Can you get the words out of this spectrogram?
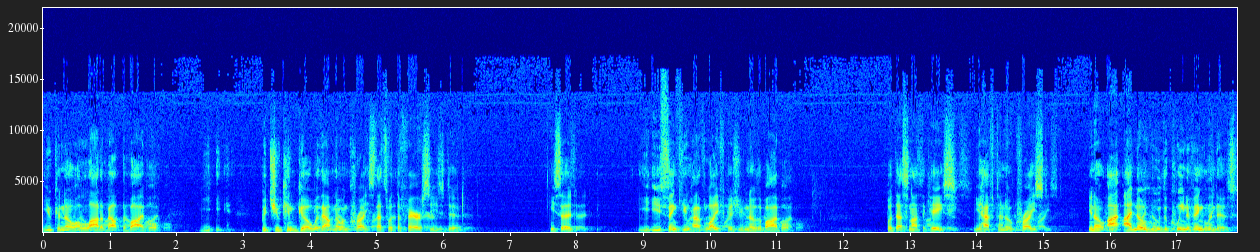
you can know a lot about the Bible, but you can go without knowing Christ. That's what the Pharisees did. He said, You think you have life because you know the Bible, but that's not the case. You have to know Christ. You know, I, I know who the Queen of England is,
